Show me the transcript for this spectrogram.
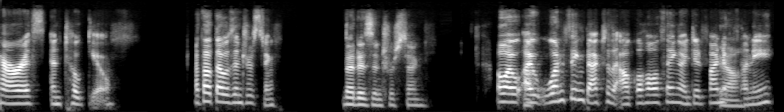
Paris, and Tokyo. I thought that was interesting. That is interesting. Oh, I, uh I one thing back to the alcohol thing, I did find Yeah. it funny.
